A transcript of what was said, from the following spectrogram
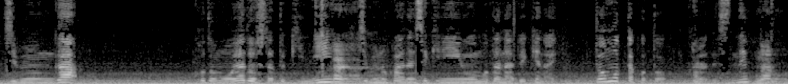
自分が子供を宿した時に、はいはいはい。自分の体に責任を持たないといけないと思ったことからですね。なるほど。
